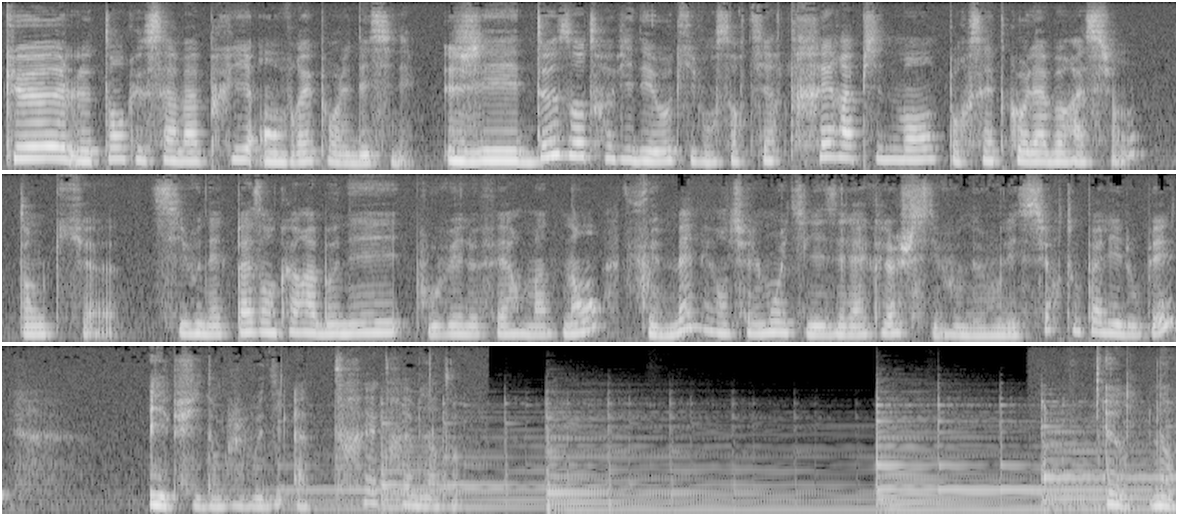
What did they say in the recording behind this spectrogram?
que le temps que ça m'a pris en vrai pour le dessiner. J'ai deux autres vidéos qui vont sortir très rapidement pour cette collaboration. Donc euh, si vous n'êtes pas encore abonné, vous pouvez le faire maintenant. Vous pouvez même éventuellement utiliser la cloche si vous ne voulez surtout pas les louper. Et puis donc je vous dis à très très bientôt. Oh non,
